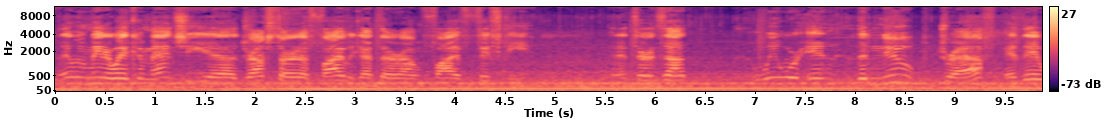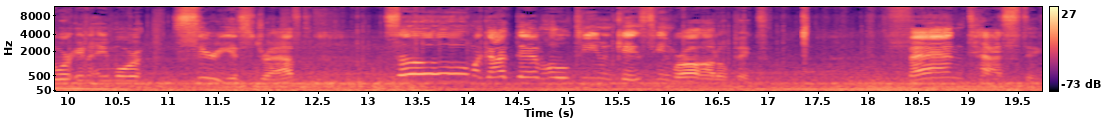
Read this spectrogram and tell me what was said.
And then we made our way to Comanche. Uh, draft started at five. We got there around five fifty, and it turns out we were in the noob draft, and they were in a more serious draft. So my goddamn whole team and Kate's team were all auto picked. Fantastic.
